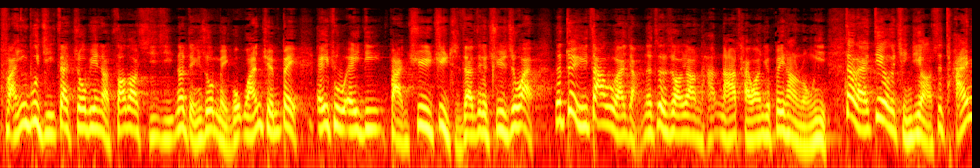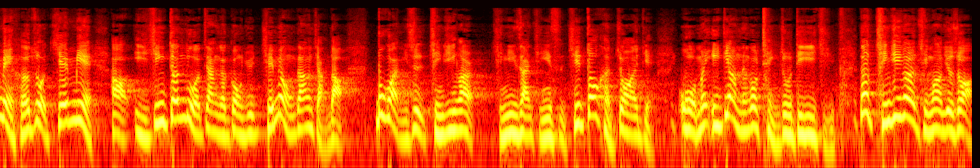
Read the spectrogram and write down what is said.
反应不及，在周边呢遭到袭击，那等于说美国完全被 A2AD 反区域拒止在这个区域之外。那对于大陆来讲，那这时候要拿拿台湾就非常容易。再来第二个情境啊，是台美合作歼灭啊已经登陆的这样一个共军。前面我们刚刚讲到，不管你是情境二、情境三、情境四，其实都很重要一点，我们一定要能够挺住第一集。那情境二的情况就是说，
